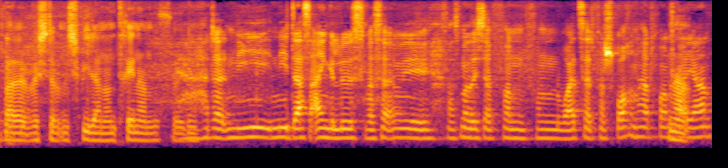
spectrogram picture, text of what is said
bei bestimmten Spielern und Trainern. Deswegen. Er hat halt nie, nie das eingelöst, was er irgendwie, was man sich da von, von Whiteside versprochen hat vor ein Ja. paar Jahren.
